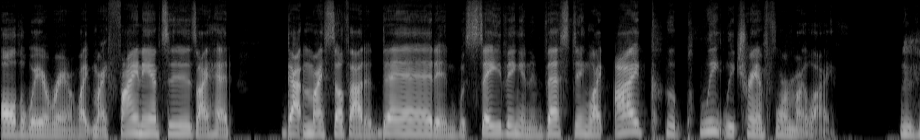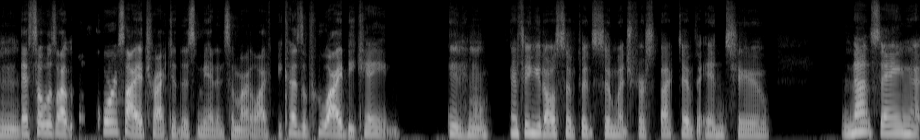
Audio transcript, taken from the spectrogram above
all the way around, like my finances. I had gotten myself out of debt and was saving and investing. Like I completely transformed my life. Mm-hmm. And so it was like, of course, I attracted this man into my life because of who I became. Mm-hmm. I think it also puts so much perspective into not saying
